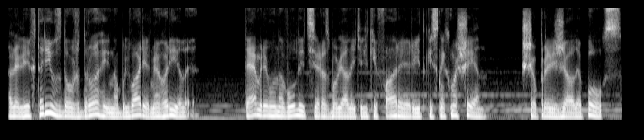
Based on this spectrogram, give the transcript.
але ліхтарів вздовж дороги і на бульварі не горіли. Темряву на вулиці розбавляли тільки фари рідкісних машин, що проїжджали повз.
